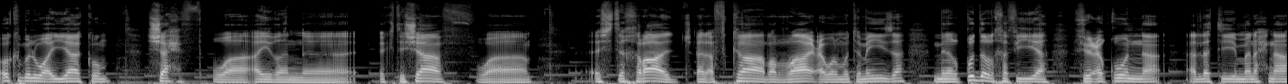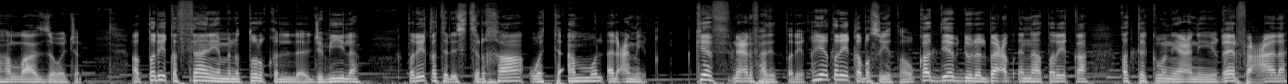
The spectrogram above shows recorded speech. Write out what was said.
أكمل وإياكم شحذ وأيضا آه، اكتشاف واستخراج الأفكار الرائعة والمتميزة من القدرة الخفية في عقولنا التي منحناها الله عز وجل. الطريقة الثانية من الطرق الجميلة طريقة الاسترخاء والتأمل العميق. كيف نعرف هذه الطريقة؟ هي طريقة بسيطة وقد يبدو للبعض أنها طريقة قد تكون يعني غير فعالة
